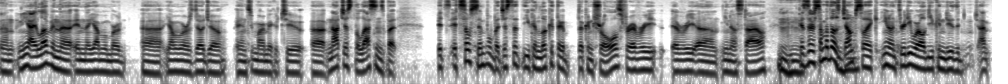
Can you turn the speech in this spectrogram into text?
and yeah, I love in the in the Yamamura uh, Yamamura's Dojo and Super Mario Maker 2, uh, not just the lessons, but it's it's so simple, but just that you can look at the, the controls for every every um, you know style because mm-hmm. there's some of those mm-hmm. jumps like you know in 3D World you can do the I'm,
